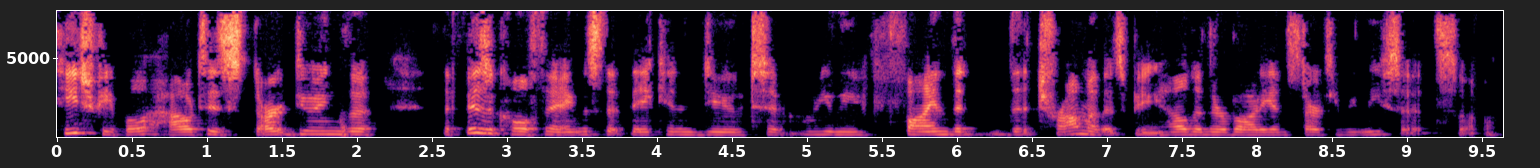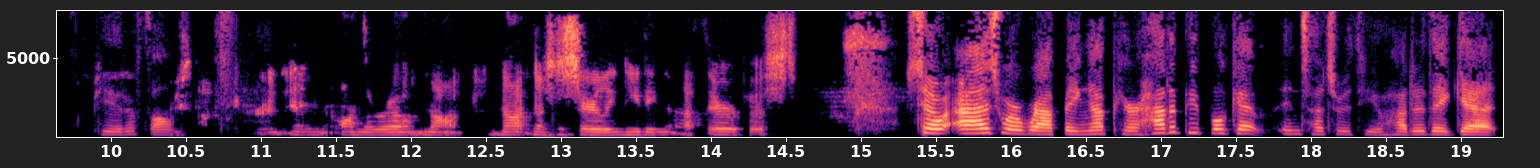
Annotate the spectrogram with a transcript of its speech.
teach people how to start doing the, the physical things that they can do to really find the, the trauma that's being held in their body and start to release it. So Beautiful. And, and on their own, not not necessarily needing a therapist. So as we're wrapping up here, how do people get in touch with you? How do they get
